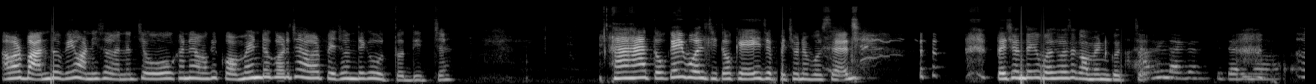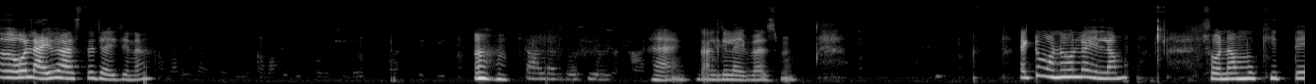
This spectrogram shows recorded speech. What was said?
আমার বান্ধবী অনিশা ব্যানার্জি ও ওখানে আমাকে কমেন্টও করছে আবার পেছন থেকে উত্তর দিচ্ছে। হ্যাঁ হ্যাঁ তোকেই বলছি তোকে এই যে পেছনে বসে আছে। পেছন থেকে বসে বসে কমেন্ট করছে। ও লাইভে আসতে চাইছে না কাল আসব শিওর হ্যাঁ কালকে লাইভে আসবে। একটু মনে হলো এলাম। সোনামুখীতে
